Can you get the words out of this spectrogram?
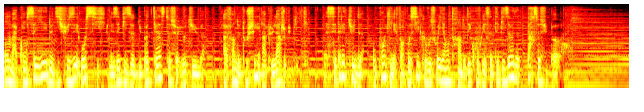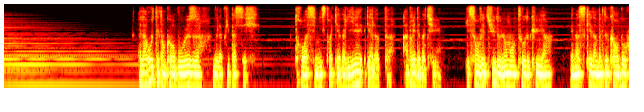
On m'a conseillé de diffuser aussi les épisodes du podcast sur YouTube, afin de toucher un plus large public. C'est à l'étude, au point qu'il est fort possible que vous soyez en train de découvrir cet épisode par ce support. La route est encore boueuse de la pluie passée. Trois sinistres cavaliers galopent, à bride abattue. Ils sont vêtus de longs manteaux de cuir et masqués d'un bec de corbeau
